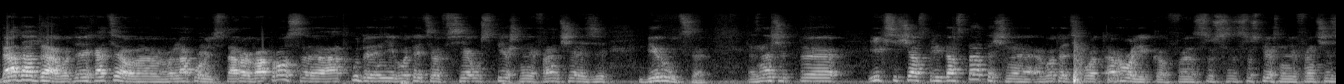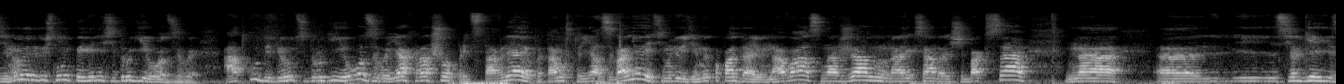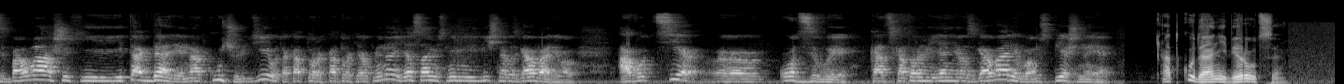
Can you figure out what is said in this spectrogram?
Да-да-да, вот я и хотел э, напомнить второй вопрос. Э, откуда они, вот эти вот все успешные франчайзи берутся? Значит, э, их сейчас предостаточно, вот этих вот роликов с, с успешными франчайзи, но наряду с ними появились и другие отзывы. Откуда берутся другие отзывы, я хорошо представляю, потому что я звоню этим людям и попадаю на вас, на Жанну, на Александра Щебокса, на и Сергей из Балашихи и так далее, на кучу людей, вот о которых, которых я упоминаю, я сами с ними лично разговаривал. А вот те э, отзывы, с которыми я не разговаривал, успешные. Откуда они берутся?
